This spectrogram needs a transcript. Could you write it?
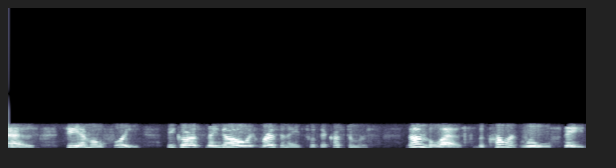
as GMO free because they know it resonates with their customers. Nonetheless, the current rule states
